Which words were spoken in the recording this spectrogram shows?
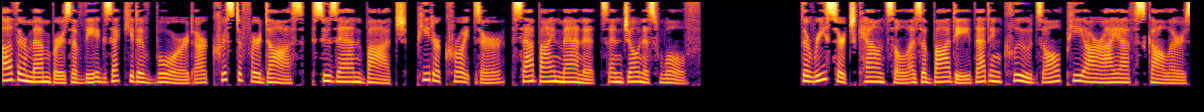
Other members of the executive board are Christopher Daase, Suzanne Bach, Peter Kreuzer, Sabine Mannitz and Jonas Wolff. The Research Council is a body that includes all PRIF scholars.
